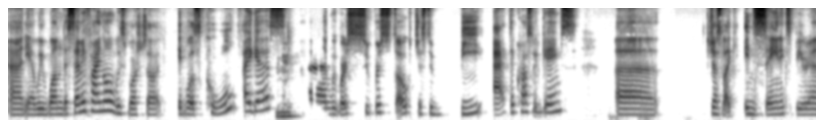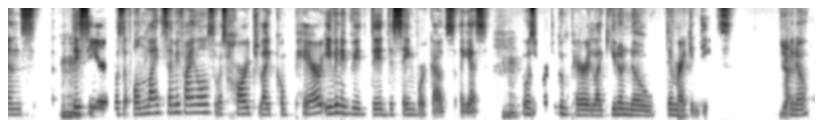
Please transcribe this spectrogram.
And yeah, we won the semifinal, which was uh, it was cool, I guess. Mhm. And we were super stoked just to be at the CrossFit Games. Uh, just like insane experience Mhm. this year was the online semifinals. So it was hard to like compare, even if we did the same workouts, I guess. Mhm. It was hard to compare, like you don't know the American teams, Yeah. you know?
